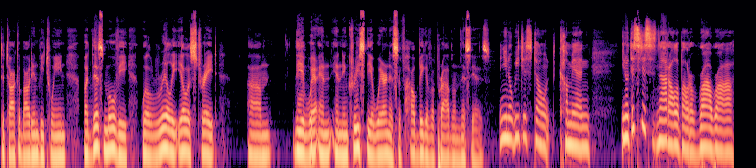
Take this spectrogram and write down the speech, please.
to talk about in between but this movie will really illustrate um, the aware and, and increase the awareness of how big of a problem this is and you know we just don't come in you know this, this is not all about a rah rah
